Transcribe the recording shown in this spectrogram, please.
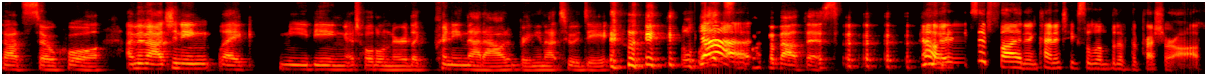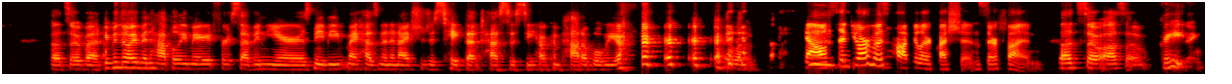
That's so cool. I'm imagining like me being a total nerd, like printing that out and bringing that to a date. like, yeah. talk about this. no, it makes it fun and kind of takes a little bit of the pressure off. That's so fun. Even though I've been happily married for seven years, maybe my husband and I should just take that test to see how compatible we are. Yeah, I'll send you our most popular questions. They're fun. That's so awesome. Great. Amazing.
